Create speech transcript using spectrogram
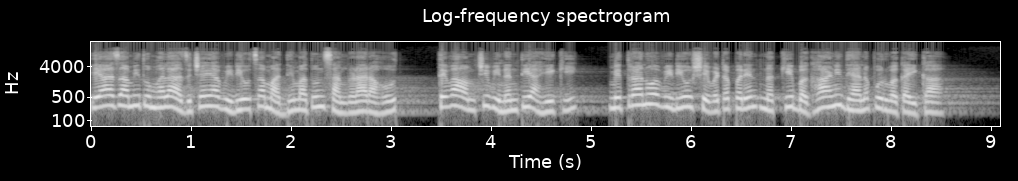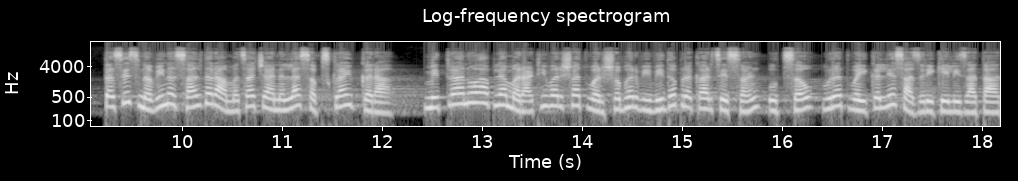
हे आज आम्ही तुम्हाला आजच्या या व्हिडिओच्या माध्यमातून सांगणार आहोत. तेव्हा आमची विनंती आहे की मित्रांनो व्हिडिओ शेवटपर्यंत नक्की बघा आणि ध्यानपूर्वक ऐका. तसेच नवीन असाल तर आमचा चॅनलला सबस्क्राईब करा. मित्रांनो आपल्या मराठी वर्षात वर्षभर विविध प्रकारचे सण उत्सव व्रत वैकल्य साजरी केली जातात.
